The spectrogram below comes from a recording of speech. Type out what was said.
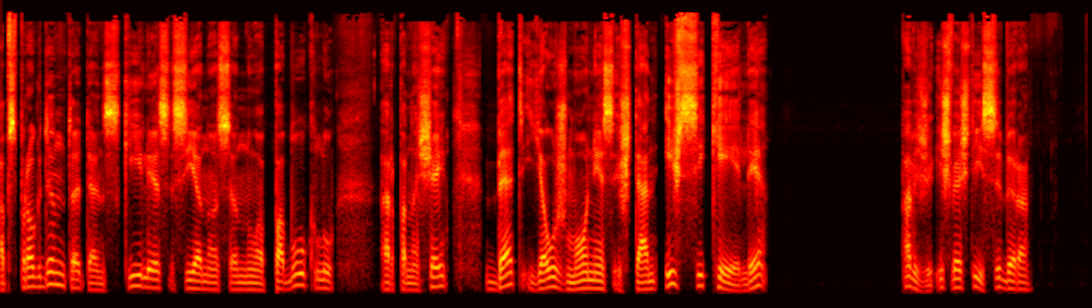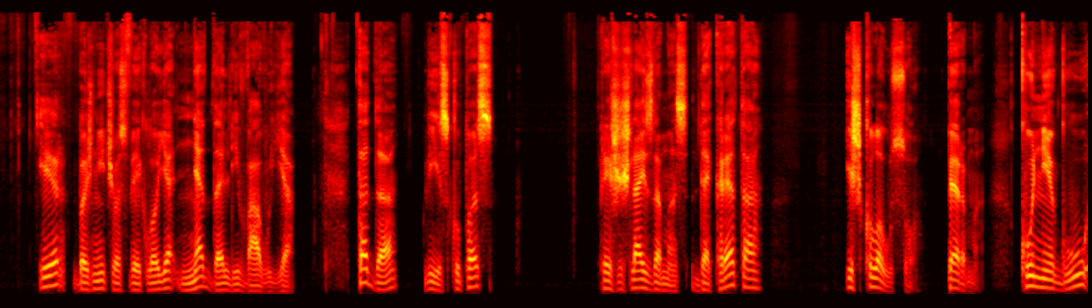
apsprogdinta ten skylės sienose nuo pabūklų, ar panašiai, bet jau žmonės iš ten išsikėlė, pavyzdžiui, išvežti į Sibirą ir bažnyčios veikloje nedalyvauja. Tada vyskupas prieš išleisdamas dekretą išklauso pirmą kunigų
